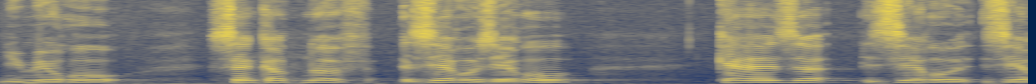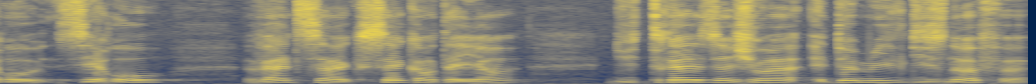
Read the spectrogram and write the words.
numéro 5900 15 000 25 51 du 13 juin 2019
